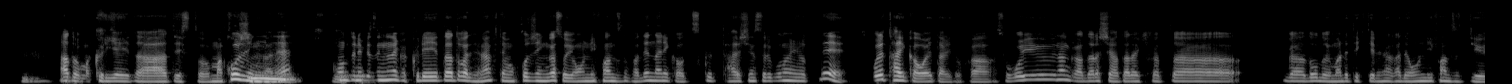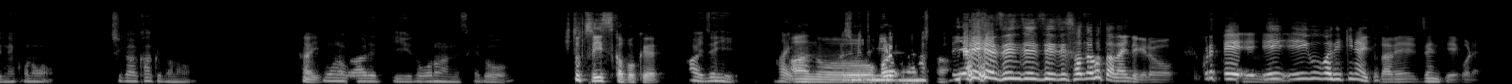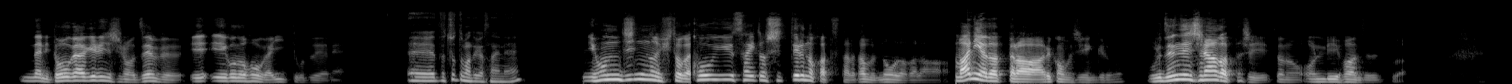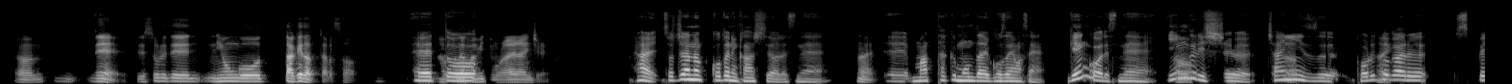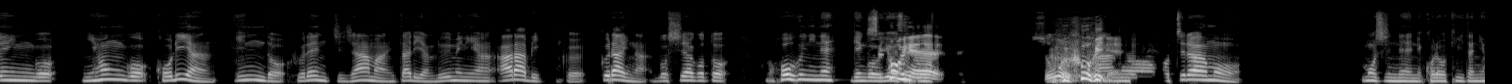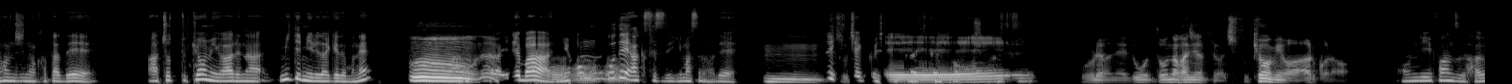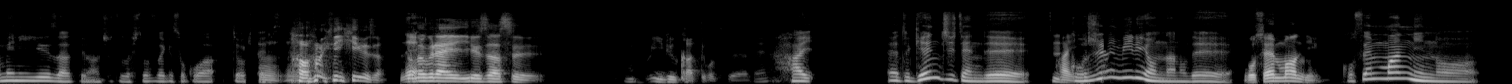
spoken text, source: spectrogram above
あとまあクリエイター、アーティスト、まあ、個人がね、うん本当に別に何かクリエイターとかじゃなくても、個人がそういう OnlyFans とかで何かを作って配信することによって、そこで対価を得たりとか、そういうなんか新しい働き方がどんどん生まれてきている中で、 OnlyFans っていうね、この違う角度のはい。ものがあるっていうところなんですけど、一ついいっすか、僕。はい、ぜひ、はい。あのー、始めてみようと思いました。いやいや、全然全然そんなことはないんだけど、これって、うんえ英語ができないとダメ前提、これ。何動画上げるにしろ全部え英語の方がいいってことだよね。えっ、と、ちょっと待ってくださいね。日本人の人がこういうサイト知ってるのかって言ったら多分ノーだから。マニアだったらあれかもしれんけど。俺全然知らなかったし、その OnlyFans とか。あねえで、それで日本語だけだったらさ、えっ、なかなかと見、てもらえないんじゃない？はい、そちらのことに関してはですね、はいえー全く問題ございません。言語はですね、 English、Chinese、ポルトガル、スペイン語、日本語、 Korean、インド、 French、German、Italian、Romanian、Arabic、ウクライナ、ロシア語と、この豊富にね、言語をすごいね。すごい。すごいね。あのこちらはもう、もしね、これを聞いた日本人の方で、あ、ちょっと興味があるな、見てみるだけでもね、うーん。いれば、うん日本語でアクセスできますので、うん。ぜひチェックしてえいただきたいと思います。ー、俺はね、どうどんな感じになってるかちょっと興味はあるから。オンリーファンズ、ハウメニーユーザーっていうのは、ちょっと一つだけそこは言っておきたいです。うん How many ユーザー、ねどのぐらいユーザー数いるかってことだよね。はい。えっ、と、現時点ではい。50 million なので、5000万人。5000万人の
